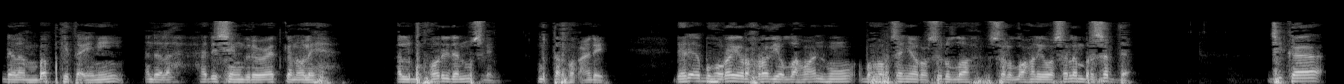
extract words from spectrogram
dalam bab kita ini adalah hadis yang diriwayatkan oleh Al-Bukhari dan Muslim. Muttafaq alaih. Dari Abu Hurairah radhiyallahu anhu bahwasanya Rasulullah shallallahu alaihi wasallam bersabda jika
